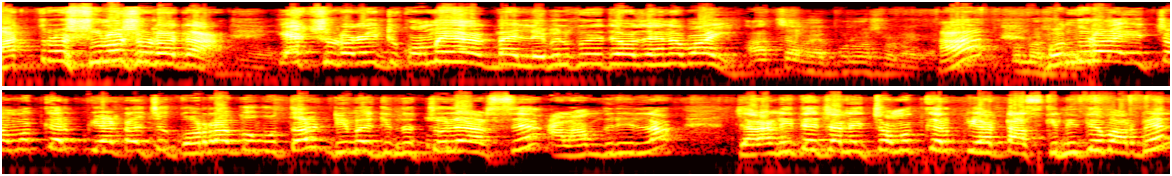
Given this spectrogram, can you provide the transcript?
মাত্র ষোলোশো টাকা। একশো টাকা একটু কমে ভাই লেভেল করে দেওয়া যায় না ভাই? আচ্ছা ভাই পনেরোশো টাকা। হ্যাঁ? বন্ধুরা এই চমৎকার পিয়াটা হচ্ছে গররা কবুতর ডিমে কিন্তু চলে আসছে আলহামদুলিল্লাহ। যারা নিতে চান এই চমৎকার পিয়াটা আজকে নিতে পারবেন।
